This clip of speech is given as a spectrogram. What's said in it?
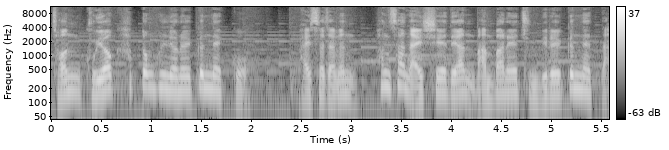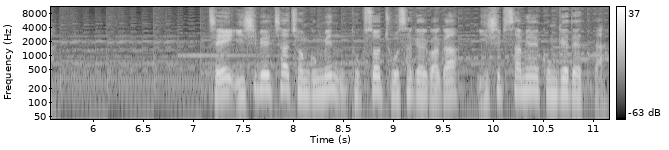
전 구역 합동훈련을 끝냈고 발사장은 황사 날씨에 대한 만반의 준비를 끝냈다. 제21차 전국민 독서 조사 결과가 23일 공개됐다.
